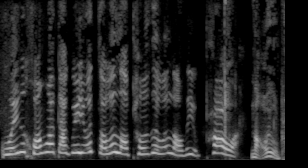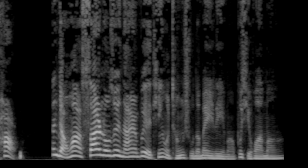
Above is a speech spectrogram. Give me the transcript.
我一个黄花大闺女，我找个老头子，我脑子有泡啊！脑子有泡？那讲话，三十多岁男人不也挺有成熟的魅力吗？不喜欢吗？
